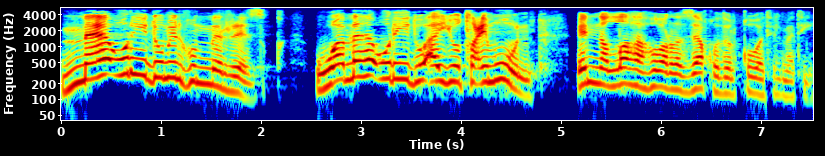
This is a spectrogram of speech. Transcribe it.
ما أريد منهم من رزق وما أريد أن يطعمون. إن الله هو الرزاق ذو القوة المتين.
